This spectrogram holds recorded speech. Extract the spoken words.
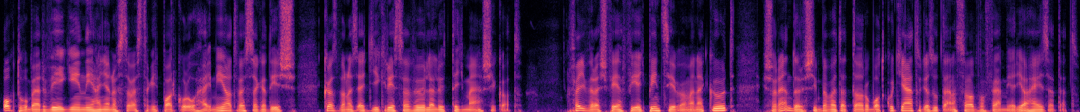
Október végén néhányan összevesztek egy parkolóhely miatt, veszekedés közben az egyik részvevő lelőtt egy másikat. fegyveres férfi egy pincébe menekült, és a rendőrség bevetette a robotkutyát, hogy az utána szaladva felmérje a helyzetet.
